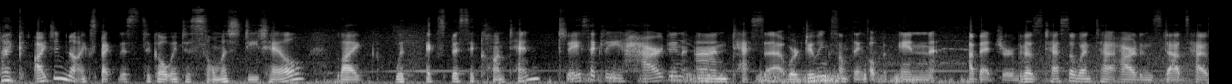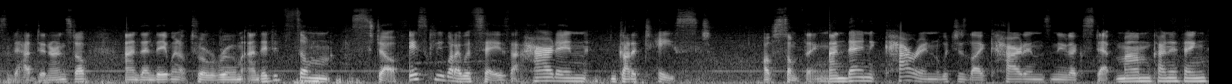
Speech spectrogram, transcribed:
like i did not expect this to go into so much detail like with explicit content. Basically hardin and tessa were doing something up in a bedroom because tessa went to hardin's dad's house and they had dinner and stuff and then they went up to a room and they did some stuff. Basically what i would say is that hardin got a taste of something. And then Karen, which is like Hardin's new like stepmom kind of thing,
